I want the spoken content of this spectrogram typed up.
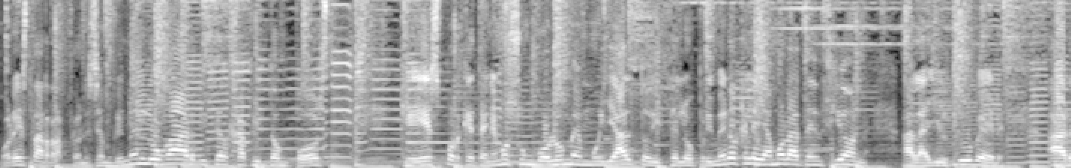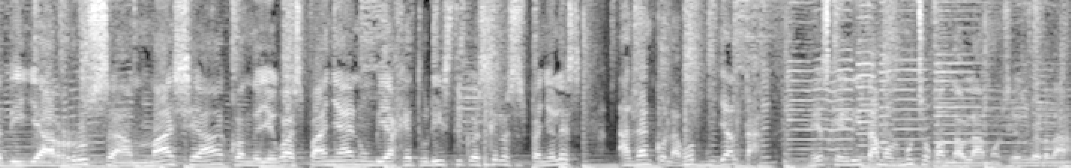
por estas razones. En primer lugar, dice el Huffington Post, que es porque tenemos un volumen muy alto. Dice, lo primero que le llamó la atención a la youtuber Ardilla Rusa Masha cuando llegó a España en un viaje turístico es que los españoles hablan con la voz muy alta. Es que gritamos mucho cuando hablamos, y es verdad.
